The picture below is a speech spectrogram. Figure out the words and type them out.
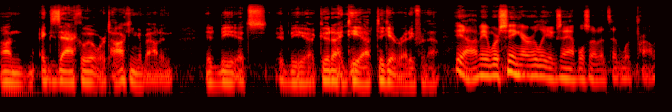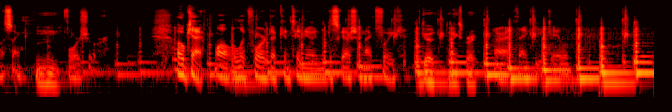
on exactly what we're talking about, and it'd be it's it'd be a good idea to get ready for that. Yeah, I mean, we're seeing early examples of it that look promising mm-hmm. for sure. Okay, well, we'll look forward to continuing the discussion next week. Good, thanks, Brick. All right, thank you, Caleb.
